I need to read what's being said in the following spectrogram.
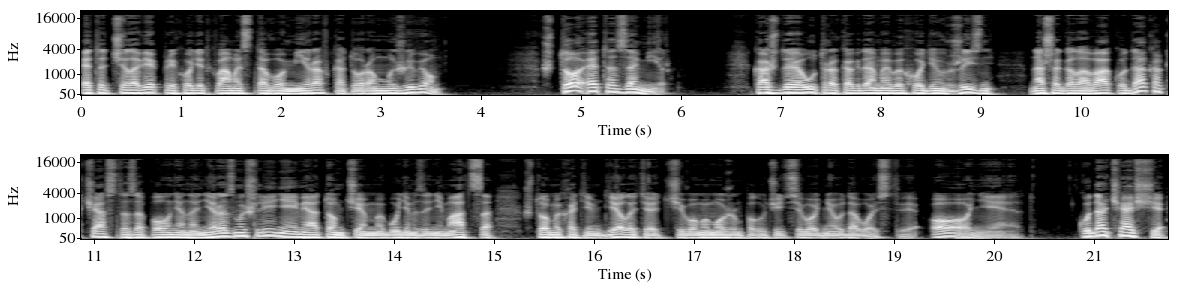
Этот человек приходит к вам из того мира, в котором мы живем. Что это за мир? Каждое утро, когда мы выходим в жизнь, наша голова куда как часто заполнена не размышлениями о том, чем мы будем заниматься, что мы хотим делать и от чего мы можем получить сегодня удовольствие. О, нет! Куда чаще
